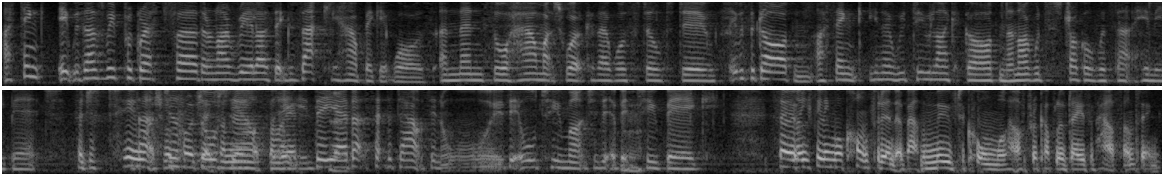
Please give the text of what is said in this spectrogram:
I think it was as we progressed further and I realised exactly how big it was and then saw how much work there was still to do. It was the garden. I think, you know, we do like a garden and I would struggle with that hilly bit. So just too That much of a project sort on the of- outside. it- the- yeah, that set the doubts in. Oh, is it all too much? Is it a bit mm. too big? So are you feeling more confident about the move to Cornwall after a couple of days of house hunting?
